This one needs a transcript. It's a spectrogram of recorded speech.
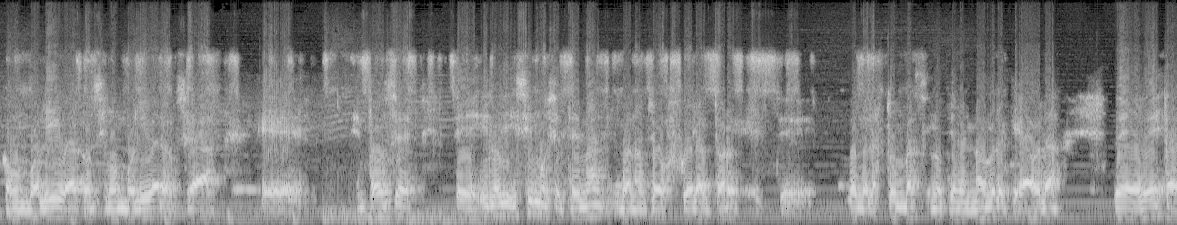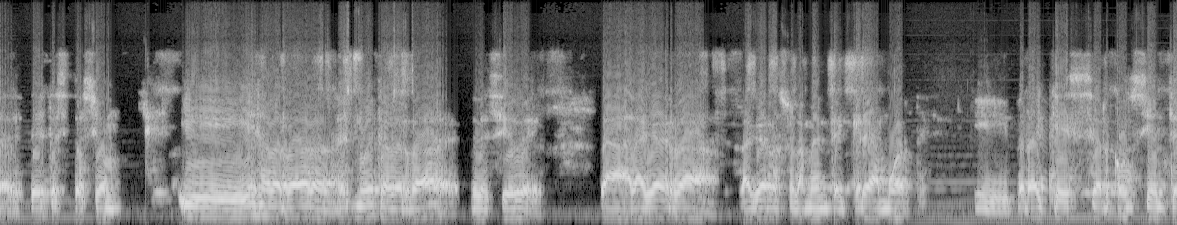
con Bolívar, con Simón Bolívar, o sea, eh, entonces, y lo hicimos ese tema, bueno, yo fui el autor, este, donde las tumbas no tienen nombre, que habla de, esta, de esta situación. Y es la verdad, es nuestra verdad, es decir, la, la guerra, la guerra solamente crea muerte. Y, pero hay que ser consciente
